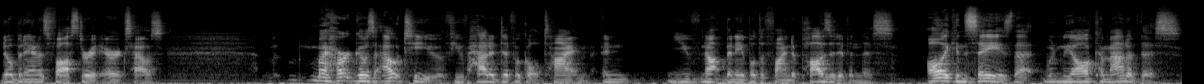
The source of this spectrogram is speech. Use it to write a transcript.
no bananas Foster at Eric's house. My heart goes out to you if you've had a difficult time and you've not been able to find a positive in this. All I can say is that when we all come out of this,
